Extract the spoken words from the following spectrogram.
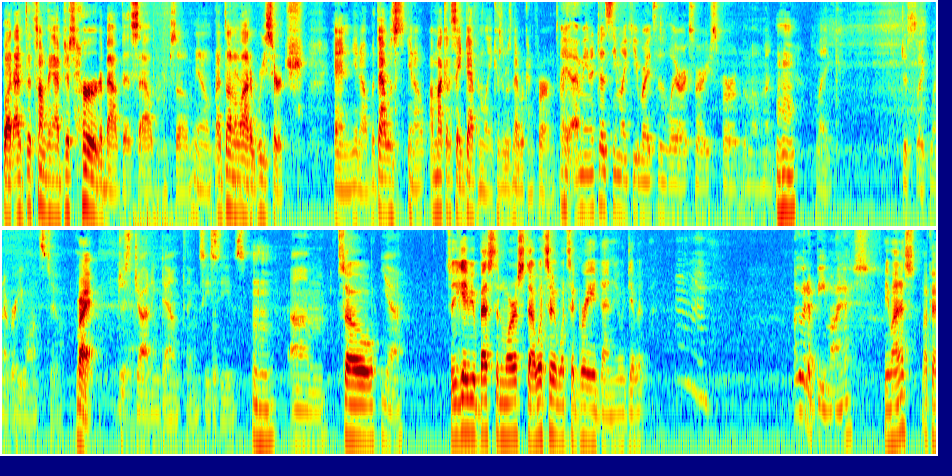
But I, that's something I've just heard about this album. So you know, I've done a lot of research, and you know, but that was you know, I'm not going to say definitely because it was never confirmed. Yeah, I mean, it does seem like he writes his lyrics very spur of the moment, hmm like just like whenever he wants to, Right. Just jotting down things he sees. hmm Um, So yeah. So you gave your best and worst. Uh, what's a what's a grade then? You would give it Hmm. I'll give it a B minus. B minus. Okay.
